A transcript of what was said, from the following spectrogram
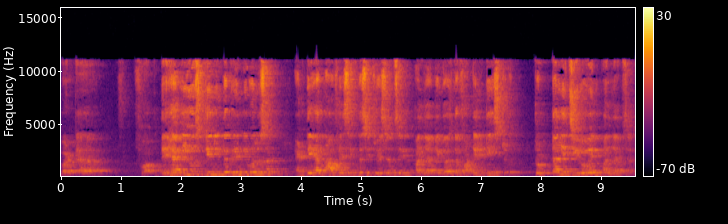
But uh, for they have used during the green revolution and they are now facing the situations in Punjab because the fertility is totally zero in Punjab sir.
